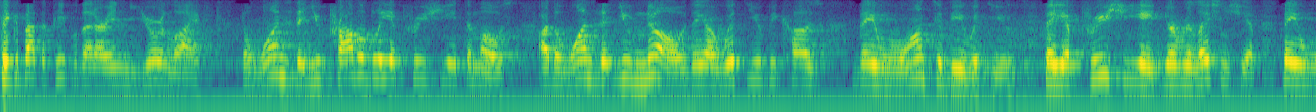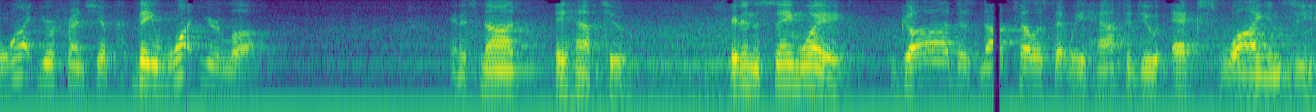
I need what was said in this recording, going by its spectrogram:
Think about the people that are in your life. The ones that you probably appreciate the most are the ones that you know they are with you because they want to be with you. They appreciate your relationship. They want your friendship. They want your love. And it's not a have to. And in the same way, God does not tell us that we have to do X, Y, and Z.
